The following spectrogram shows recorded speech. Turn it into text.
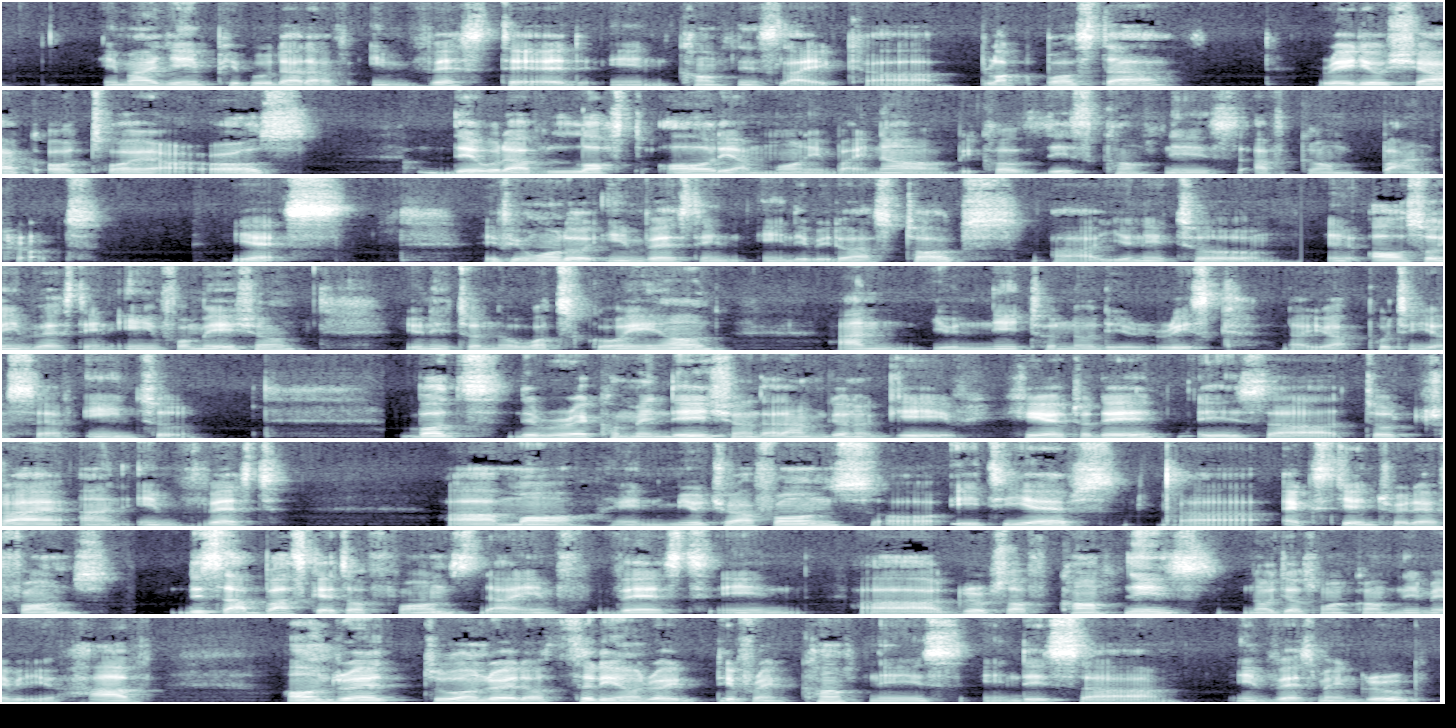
imagine people that have invested in companies like uh, Blockbuster, Radio Shack, or Toy R Us. They would have lost all their money by now because these companies have gone bankrupt. Yes. If you want to invest in individual stocks, uh, you need to eh, also invest in information. You need to know what's going on and you need to know the risk that you are putting yourself into. But the recommendation that I'm going to give here today is uh, to try and invest uh, more in mutual funds or ETFs, uh, exchange traded funds, these are baskets of funds that invest in uh, groups of companies, not just one company. Maybe you have 100, 200, or 300 different companies in this uh, investment group.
